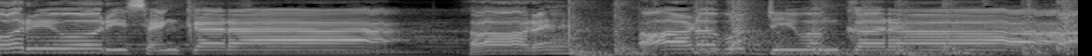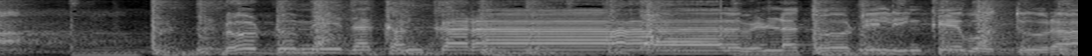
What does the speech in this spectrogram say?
ఓరి ఓరి శంకరా ఆరే ఆడబుద్ధి వంకరా. రోడ్డు మీద కంకరా వెళ్ళతోటి లింకే వద్దురా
